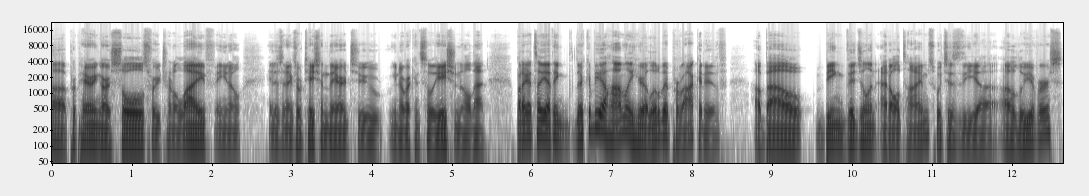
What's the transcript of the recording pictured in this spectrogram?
uh, preparing our souls for eternal life. And you know, and there's an exhortation there to you know reconciliation and all that. But I got to tell you, I think there could be a homily here a little bit provocative about being vigilant at all times, which is the uh, Alleluia verse.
